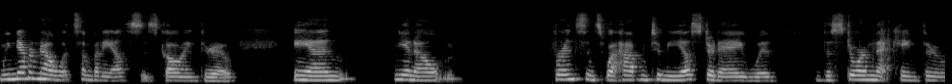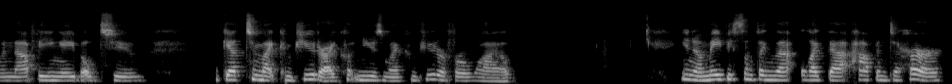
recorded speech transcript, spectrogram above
we never know what somebody else is going through. And, you know, for instance, what happened to me yesterday with the storm that came through and not being able to get to my computer. I couldn't use my computer for a while. You know, maybe something that like that happened to her.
